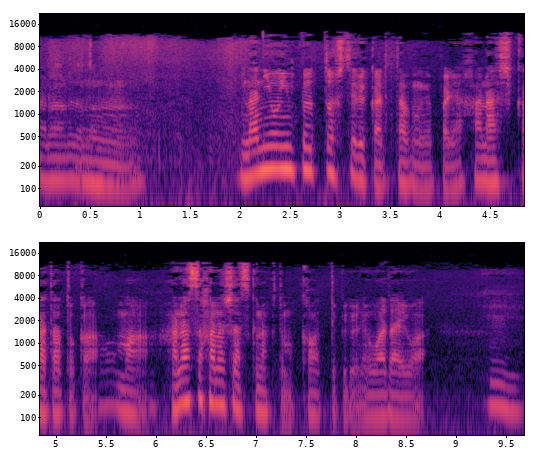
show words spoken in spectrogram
あるあるう、だと思う、うん、何をインプットしてるかで多分やっぱり話し方とかまあ話す話は少なくとも変わってくるよね話題はうん。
